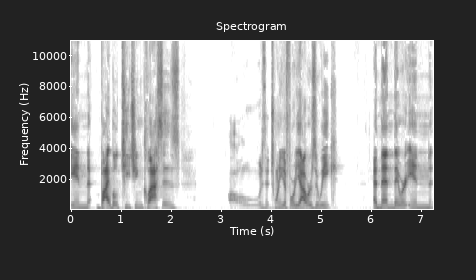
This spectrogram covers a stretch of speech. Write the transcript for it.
in Bible teaching classes oh, what is it, 20 to 40 hours a week. And then they were in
